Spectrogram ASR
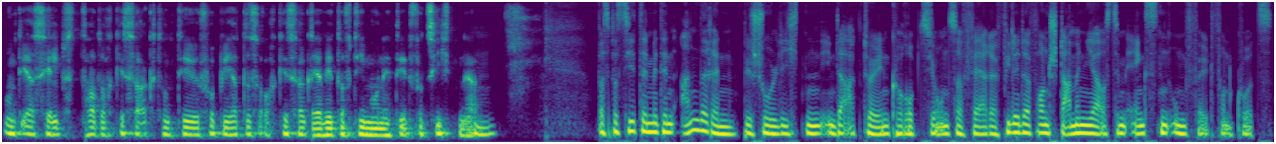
Und er selbst hat auch gesagt, und die ÖVP hat das auch gesagt, er wird auf die Immunität verzichten. Ja. Mhm. Was passiert denn mit den anderen Beschuldigten in der aktuellen Korruptionsaffäre? Viele davon stammen ja aus dem engsten Umfeld von Kurz.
